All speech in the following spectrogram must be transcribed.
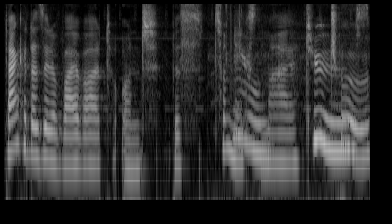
Danke, dass ihr dabei wart und bis zum nächsten Mal. Tschüss. Tschö.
